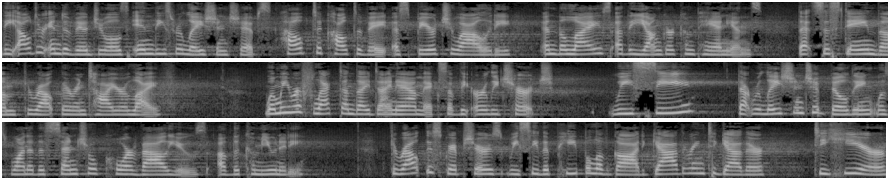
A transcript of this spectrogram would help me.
the elder individuals in these relationships help to cultivate a spirituality in the lives of the younger companions that sustain them throughout their entire life. When we reflect on the dynamics of the early church, we see that relationship building was one of the central core values of the community. Throughout the scriptures, we see the people of God gathering together to hear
